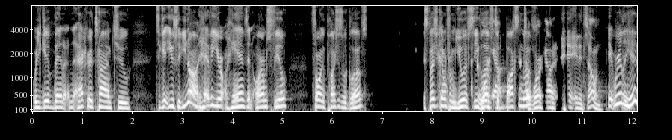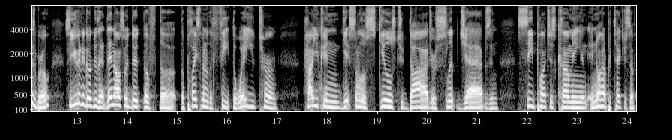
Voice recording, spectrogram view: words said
where you give Ben an accurate time to to get used to. You know how heavy your hands and arms feel throwing punches with gloves, especially coming from UFC gloves to boxing It's a gloves. workout in its own. It really is, bro. So you're gonna go do that. Then also the the the, the placement of the feet, the way you turn, how you can get some of those skills to dodge or slip jabs and see punches coming and, and know how to protect yourself.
